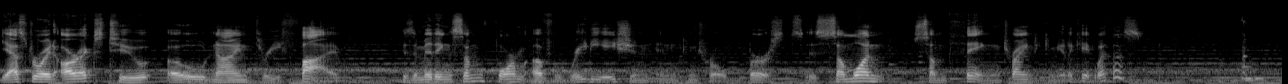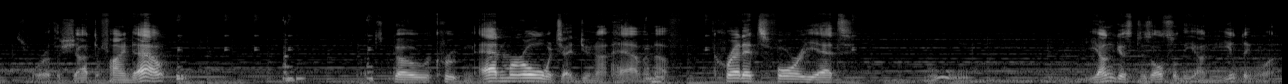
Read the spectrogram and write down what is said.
The asteroid RX-20935 is emitting some form of radiation in controlled bursts. Is someone, something, trying to communicate with us? It's worth a shot to find out. Let's go recruit an admiral, which I do not have enough credits for yet. Ooh. Youngest is also the unyielding one.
